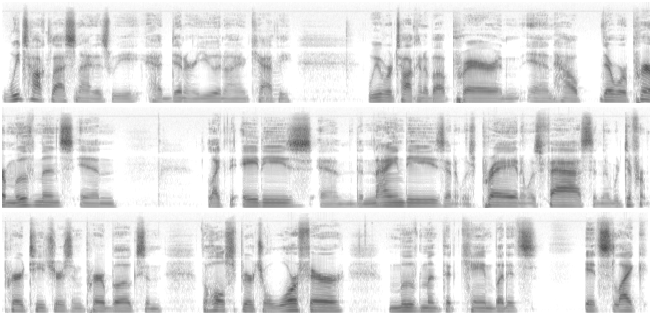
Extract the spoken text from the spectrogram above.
we talked last night as we had dinner, you and I and Kathy. We were talking about prayer and and how there were prayer movements in like the 80s and the 90s and it was pray and it was fast and there were different prayer teachers and prayer books and the whole spiritual warfare movement that came but it's it's like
